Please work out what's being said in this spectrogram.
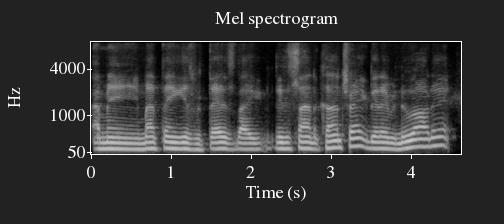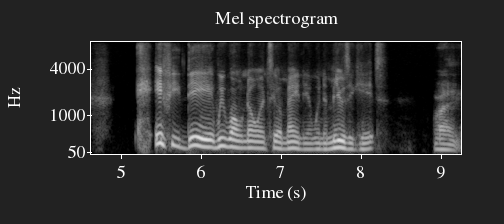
I mean, my thing is with that is like, did he sign the contract? Did they renew all that? If he did, we won't know until Mania when the music hits. Right.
